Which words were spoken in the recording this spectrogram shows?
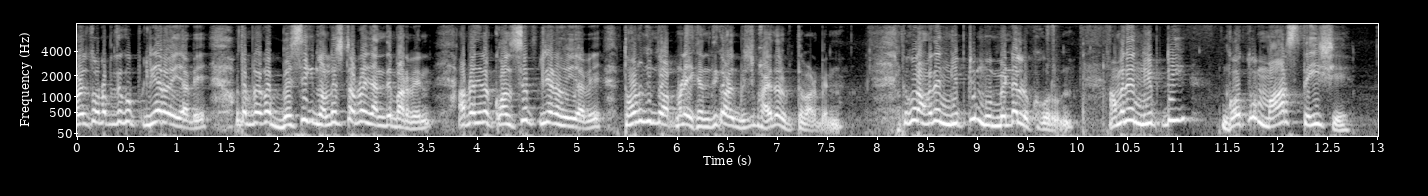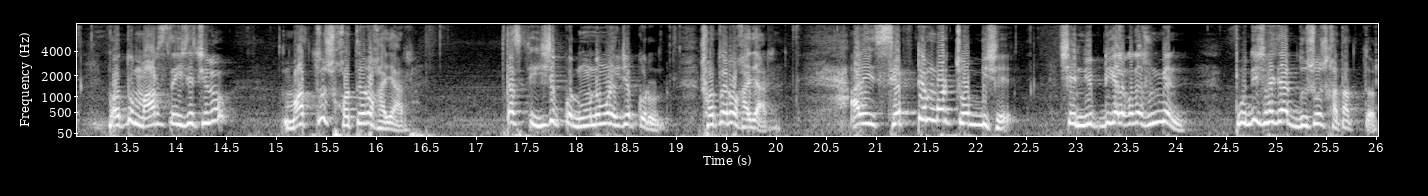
নলেজ তখন আপনাদের খুব ক্লিয়ার হয়ে যাবে, অর্থাৎ আপনার বেসিক নলেজটা আপনারা জানতে পারবেন। আপনার যেন কনসেপ্ট ক্লিয়ার হয়ে যাবে, তখন কিন্তু আপনারা এখান থেকে অনেক বেশি ফায়দা উঠতে পারবেন তখন আমাদের নিফটি মুভমেন্টটা লক্ষ্য করুন। আমাদের নিফটি গত মার্চ তেইশে, গত মার্চ তেইশে ছিল মাত্র সতেরো হাজার। জাস্ট হিসেব করুন মনে মনে হিসেব করুন, সতেরো হাজার। আর এই সেপ্টেম্বর চব্বিশে সেই নিফটি গেলে কথা শুনবেন? পঁচিশ হাজার দুশো সাতাত্তর,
